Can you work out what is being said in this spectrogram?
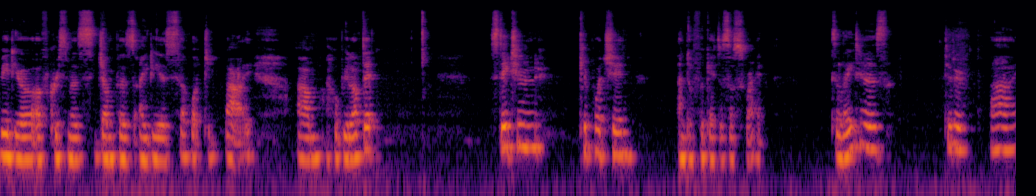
video of Christmas jumpers ideas of what to buy. Um, I hope you loved it. Stay tuned, keep watching, and don't forget to subscribe. Till later. Bye.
